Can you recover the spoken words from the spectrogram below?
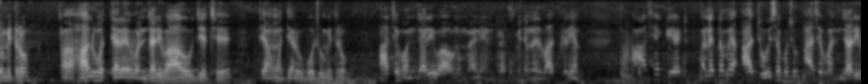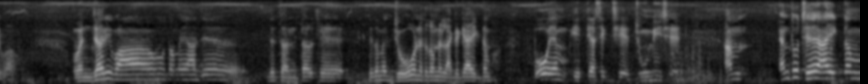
તો મિત્રો હાલ હું અત્યારે વંજારી વાવ જે છે, ત્યાં હું અત્યારે ઊભો છું મિત્રો. આ છે વંજારી વાવનું મેન એન્ટ્રન્સ મેં તમને વાત કરી એમ. તો આ છે ગેટ અને તમે આ જોઈ શકો છો, આ છે વંજારી વાવ. વંજારી વાવનું તમે આ જે જે ચંતર છે, જે તમે જુઓ ને તો તમને લાગે કે આ એકદમ બહુ એમ ઐતિહાસિક છે, જૂની છે. આમ, એમ તો છે આ એકદમ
